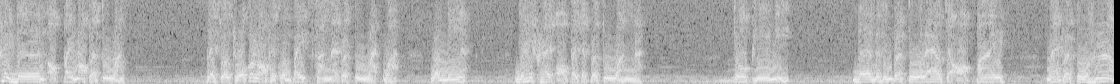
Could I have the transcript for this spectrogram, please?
ให้เดินออกไปนอกประตูวังและโจโฉก็หล่อให้คนไปสั่งในประตูวัดว่า วันนี้อย่าให้ใครออกไปจากประตูวังนะโจผีนี่ เดินไปถึงประตูแล้วจะออกไปในประตูห้าม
